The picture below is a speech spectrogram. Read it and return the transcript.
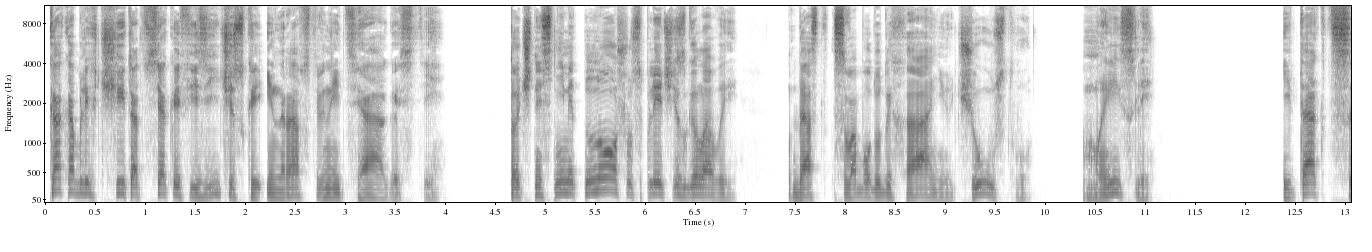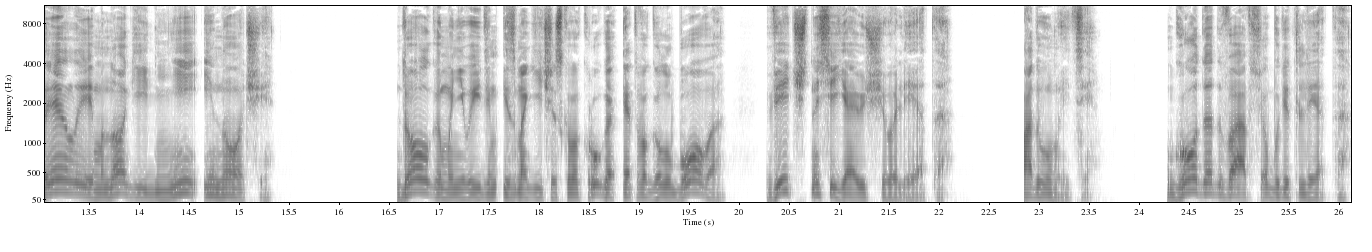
Как облегчит от всякой физической и нравственной тягости? Точно снимет ношу с плеч и с головы, даст свободу дыханию, чувству, мысли. И так целые многие дни и ночи. Долго мы не выйдем из магического круга этого голубого, вечно сияющего лета. Подумайте, года два все будет лето.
